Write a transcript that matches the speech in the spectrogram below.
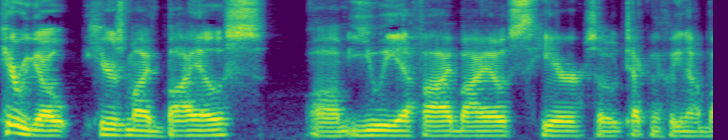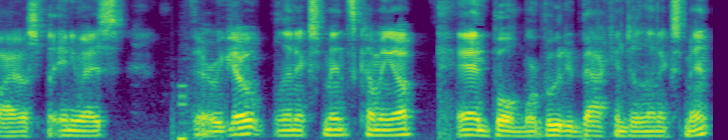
Here we go. Here's my BIOS, um, UEFI BIOS here. So technically not BIOS, but anyways, there we go. Linux Mint's coming up and boom, we're booted back into Linux Mint.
